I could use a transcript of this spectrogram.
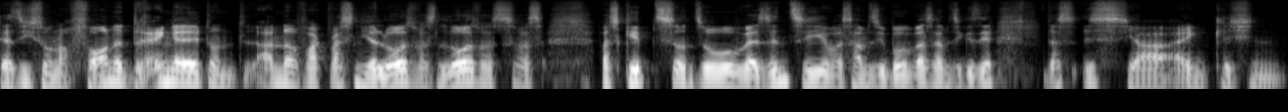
der sich so nach vorne drängelt und andere fragt, was ist denn hier los, was ist denn los, was, was, was gibt's und so, wer sind Sie, was haben Sie, was haben Sie gesehen? Das ist ja eigentlich ein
